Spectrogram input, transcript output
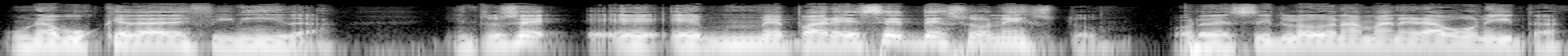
una búsqueda definida. Entonces, eh, eh, me parece deshonesto, por decirlo de una manera bonita,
